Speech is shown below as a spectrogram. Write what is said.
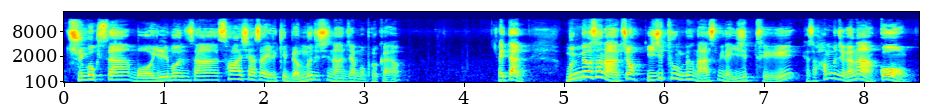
중국사, 뭐 일본사, 서아시아사 이렇게 몇 문제씩 나왔는지 한번 볼까요? 일단 문명사 나왔죠? 이집트 문명 나왔습니다. 이집트. 그래서 한 문제가 나왔고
